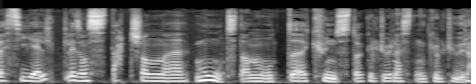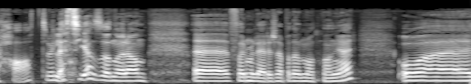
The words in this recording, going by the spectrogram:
spesielt liksom sterkt sånn eh, motstand mot eh, kunst og kultur, nesten kulturhat, vil jeg si, altså når han eh, formulerer seg på den måten han gjør. Og eh,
